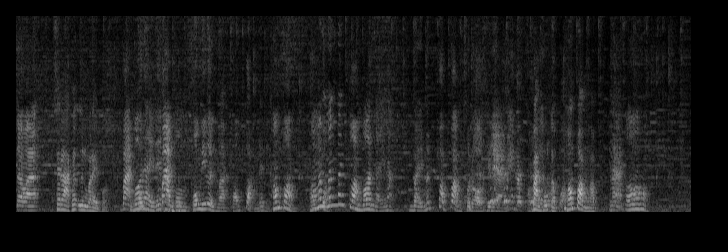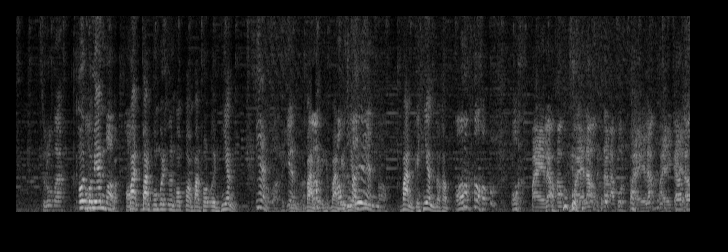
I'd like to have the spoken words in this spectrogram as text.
แต่ว่าใส่ลากนั่นอื่นบ่ได้บ่บ้านบ่ได้เด้อบ้านครับผผมมผมนี่เอื่นว่าหอมป่อมได้เนี่ย หอมป่อมอ๋อมันมันมันป่อมบอลไหนน่ะใบมันป่อมป่อมคนออกทีแรกไหมครับของบ้านผมกับหอมป้อมครับน่ะอ๋อ สรุปว่า โอ้ยบ่แม่นหอมป้อม บ้านบ้านผมบ่ได้เอิ้นหอมป้อมบ้านผมเอิ้นเฮียน เนี่ยเอาวะเยี่ยนอืมบ้านก็บ้านเอาก็ขึ้นเฮียมานเนี่ยเนาะบ้านก็เฮียนแล้วครับ อ๋อโอ้ไปแล้วครับไปแล้วแต่ละคนไปแล้วไปไกลแล้ว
